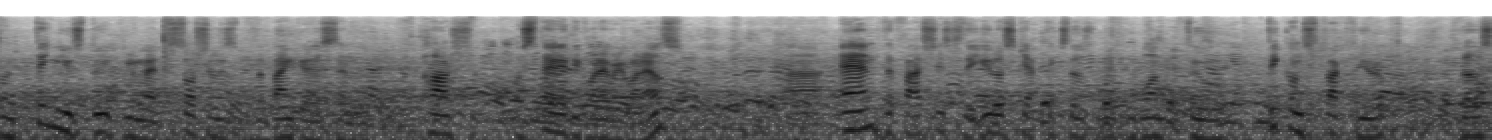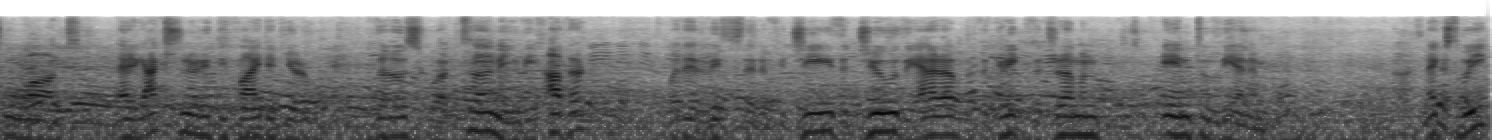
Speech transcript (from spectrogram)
continues to implement socialism for the bankers and harsh austerity for everyone else, uh, and the fascists, the Eurosceptics, those who want to deconstruct Europe, those who want a reactionary divided Europe, those who are turning the other, whether it is the refugee, the Jew, the Arab, the Greek, the German, into the enemy. Next week,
